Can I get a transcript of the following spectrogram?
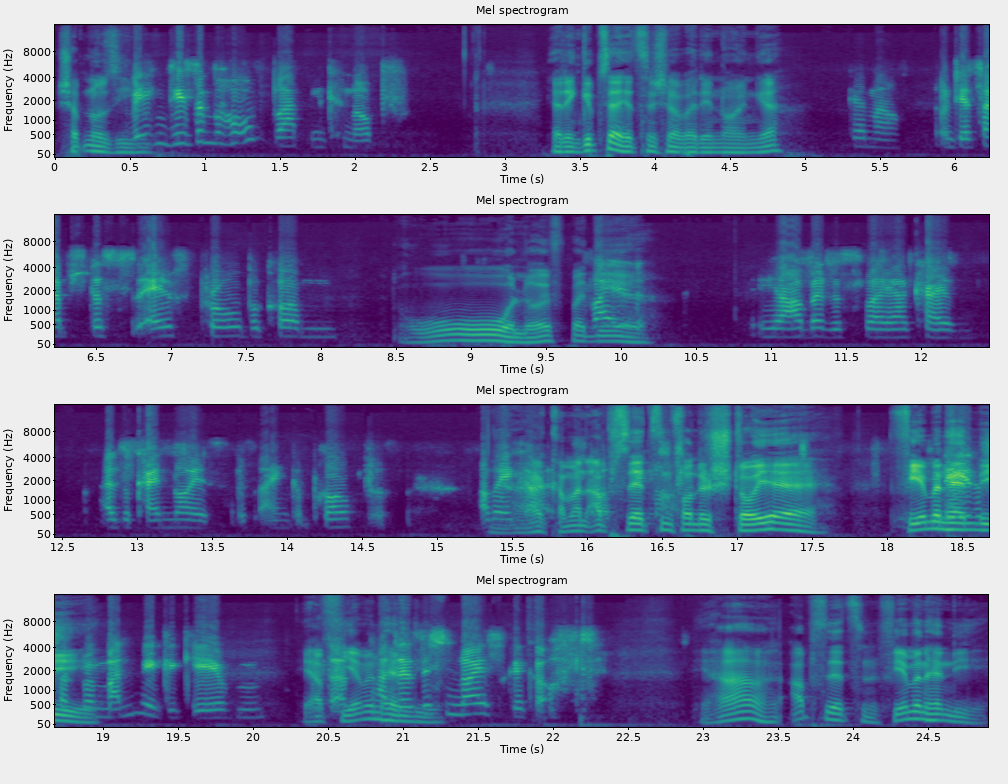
Ich habe nur 7. Wegen diesem Home-Button-Knopf. Ja, den gibt's ja jetzt nicht mehr bei den neuen, gell? Genau. Und jetzt habe ich das 11 Pro bekommen. Oh, läuft bei Weil- dir. Ja, aber das war ja kein, also kein neues, das ist ein gebrauchtes. Aber Ja, egal. kann man absetzen auch von der Steuer. Nee, das Firmenhandy. hat mein Mann mir gegeben. Ja, Und dann hat er Firmenhandy. sich ein neues gekauft. Ja, absetzen. Firmenhandy.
